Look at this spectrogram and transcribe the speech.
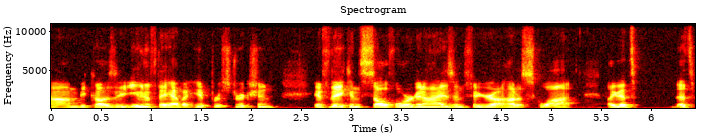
um, because even if they have a hip restriction, if they can self-organize and figure out how to squat, like that's that's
